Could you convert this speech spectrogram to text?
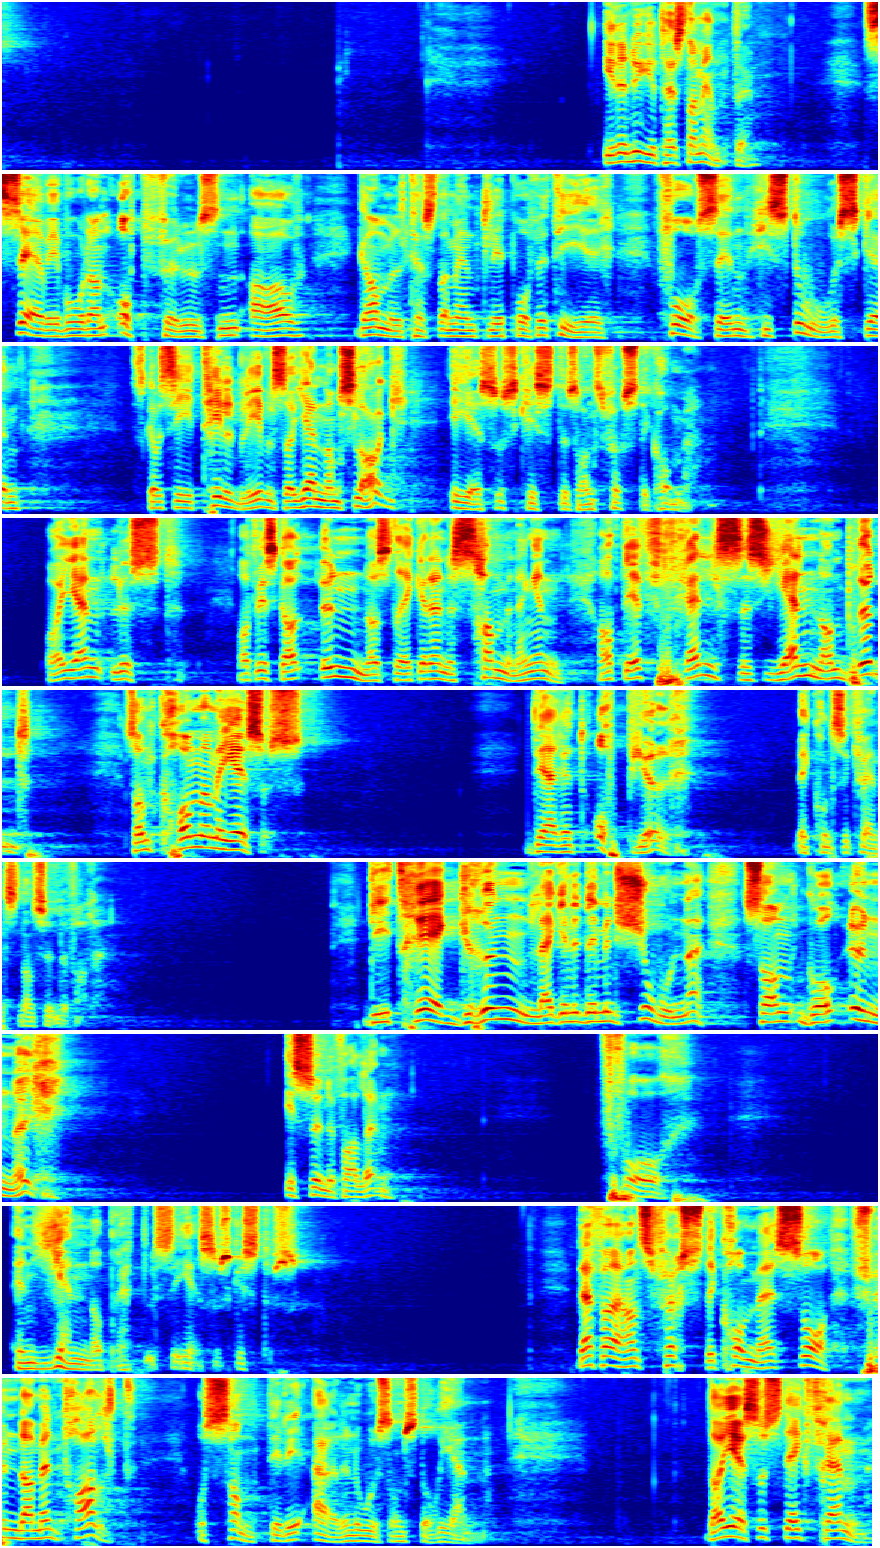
I Det nye testamentet ser vi hvordan oppfyllelsen av gammeltestamentlige profetier får sin historiske skal vi si, tilblivelse og gjennomslag i Jesus Kristus og hans første komme. Og igjen lyst at vi skal understreke denne sammenhengen, at det frelses gjennombrudd som kommer med Jesus, det er et oppgjør med konsekvensen av syndefallet. De tre grunnleggende dimensjonene som går under i syndefallet, får en gjenopprettelse i Jesus Kristus. Derfor er hans første komme så fundamentalt, og samtidig er det noe som står igjen. Da Jesus steg frem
